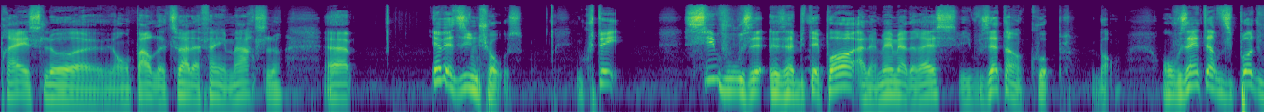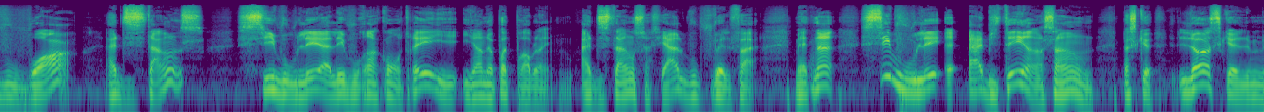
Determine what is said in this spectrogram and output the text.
presse. Là, euh, on parle de ça à la fin mars. Euh, il avait dit une chose. Écoutez, si vous habitez pas à la même adresse et vous êtes en couple, bon, on vous interdit pas de vous voir à distance. Si vous voulez aller vous rencontrer, il n'y en a pas de problème. À distance sociale, vous pouvez le faire. Maintenant, si vous voulez euh, habiter ensemble, parce que là, ce que M.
